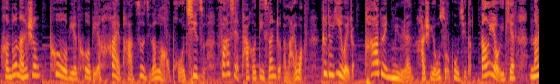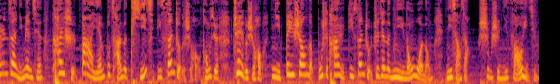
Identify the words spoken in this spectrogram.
很多男生特别特别害怕自己的老婆妻子发现他和第三者的来往，这就意味着他对女人还是有所顾忌的。当有一天男人在你面前开始大言不惭的提起第三者的时候，同学，这个时候你悲伤的不是他与第三者之间的你侬我侬，你想想，是不是你早已经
